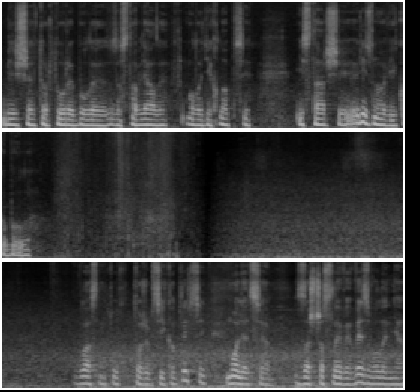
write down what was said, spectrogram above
більше тортури були, заставляли молоді хлопці і старші. Різного віку було. Власне, тут теж в цій каплиці моляться за щасливе визволення,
